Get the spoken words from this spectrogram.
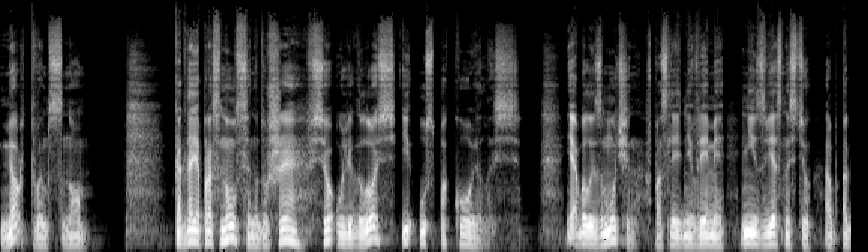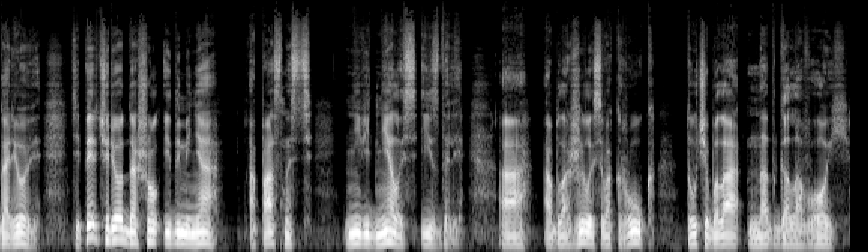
мертвым сном. Когда я проснулся, на душе все улеглось и успокоилось. Я был измучен в последнее время неизвестностью об Огареве. Теперь черед дошел и до меня. Опасность не виднелась издали, а обложилась вокруг, туча была над головой.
